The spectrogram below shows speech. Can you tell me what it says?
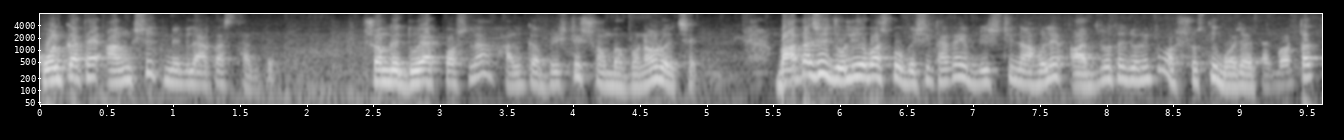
কলকাতায় আংশিক মেঘলা আকাশ থাকবে। সঙ্গে দু এক পশলা হালকা বৃষ্টির সম্ভাবনাও রয়েছে। বাতাসে জলীয় বাষ্প বেশি থাকায় বৃষ্টি না হলে আর্দ্রতা আর্দ্রতাজনিত অস্বস্তি বজায় থাকবে। অর্থাৎ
